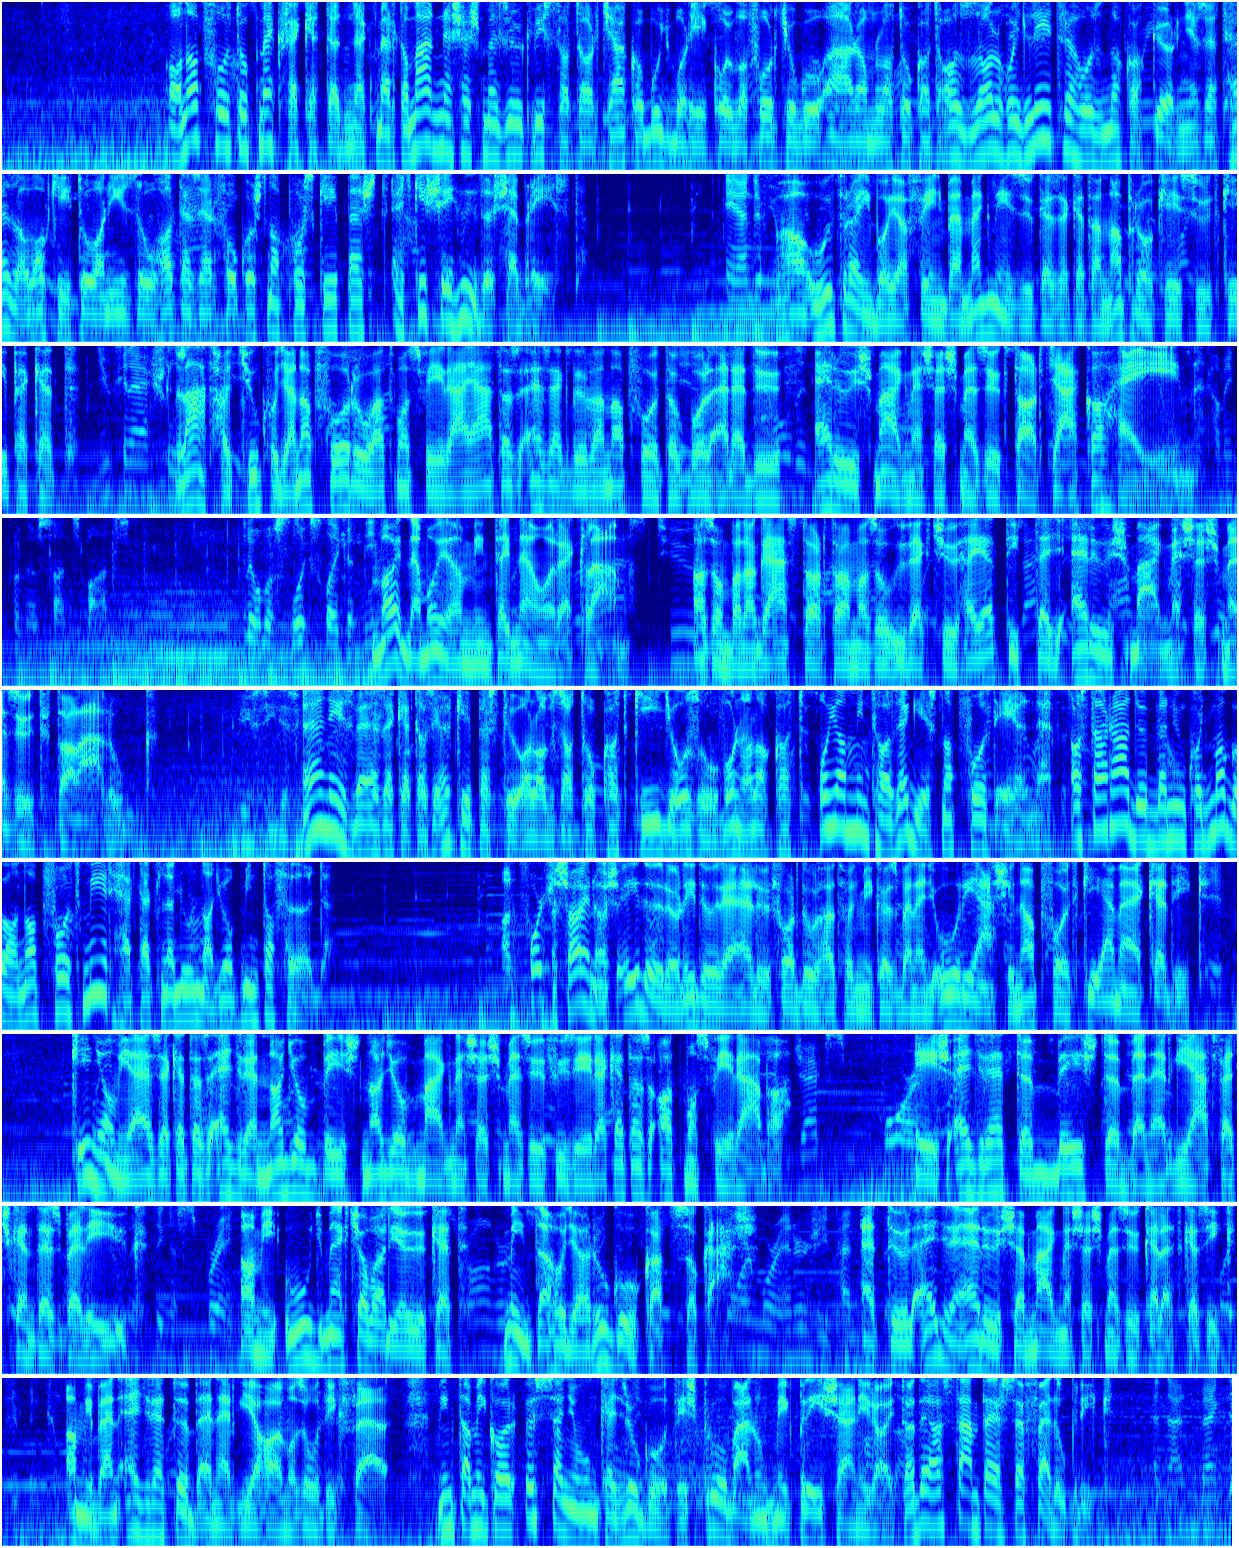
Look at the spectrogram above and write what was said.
A napfoltok megfeketednek, mert a mágneses mezők visszatartják a bugyborékolva fortyogó áramlatokat azzal, hogy létrehoznak a környezethez a vakítóan izzó 6000 fokos naphoz képest egy kisé hűvösebb részt. Ha ultraibolya fényben megnézzük ezeket a napról készült képeket, láthatjuk, hogy a nap forró atmoszféráját az ezekből a napfoltokból eredő erős mágneses mezők tartják a helyén. Majdnem olyan, mint egy neonreklám. Azonban a gáz tartalmazó üvegcső helyett itt egy erős mágneses mezőt találunk. Elnézve ezeket az elképesztő alakzatokat, kígyózó vonalakat, olyan, mintha az egész napfolt élne. Aztán rádöbbenünk, hogy maga a napfolt mérhetetlenül nagyobb, mint a Föld. Sajnos időről időre előfordulhat, hogy miközben egy óriási napfolt kiemelkedik, kinyomja ezeket az egyre nagyobb és nagyobb mágneses mezőfüzéreket az atmoszférába, és egyre több és több energiát fecskentez beléjük, ami úgy megcsavarja őket, mint ahogy a rugókat szokás. Ettől egyre erősebb mágneses mező keletkezik, amiben egyre több energia halmozódik fel, mint amikor összenyomunk egy rugót és próbálunk még préselni rajta, de aztán persze felugrik.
